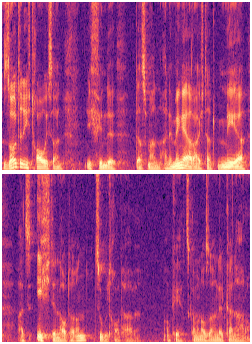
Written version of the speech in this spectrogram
sollte nicht traurig sein. Ich finde, dass man eine Menge erreicht hat, mehr als ich den Lauterern zugetraut habe. Okay, jetzt kann man auch sagen, der hat keine Ahnung.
